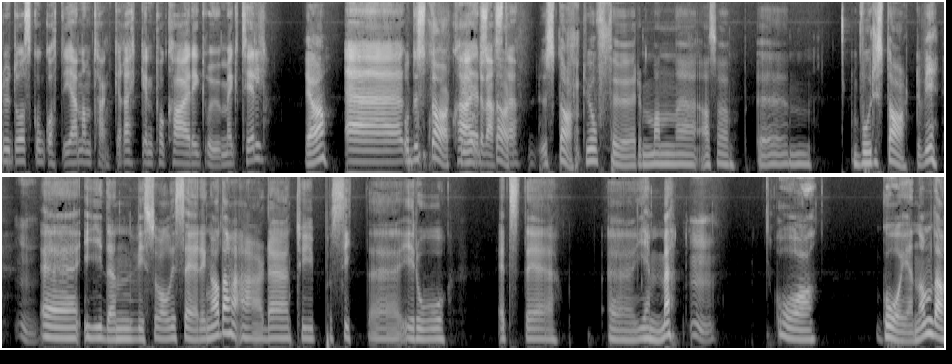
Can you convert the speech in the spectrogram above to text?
du da skulle gått igjennom tankerekken på hva er det jeg gruer meg til. ja, Eh, og det starter, er det start, starter jo før man eh, Altså eh, Hvor starter vi? Mm. eh, i den visualiseringa, da? Er det typ å sitte i ro et sted eh, hjemme Mm. og gå gjennom da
